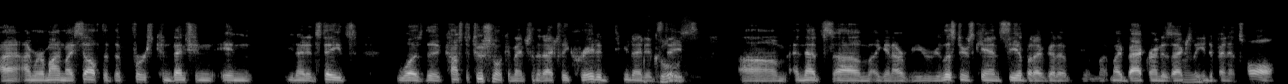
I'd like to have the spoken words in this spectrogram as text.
I, I remind myself that the first convention in United States was the Constitutional Convention that actually created the United States. Um, and that's um, again, our your listeners can't see it, but I've got a my, my background is actually mm-hmm. Independence Hall,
